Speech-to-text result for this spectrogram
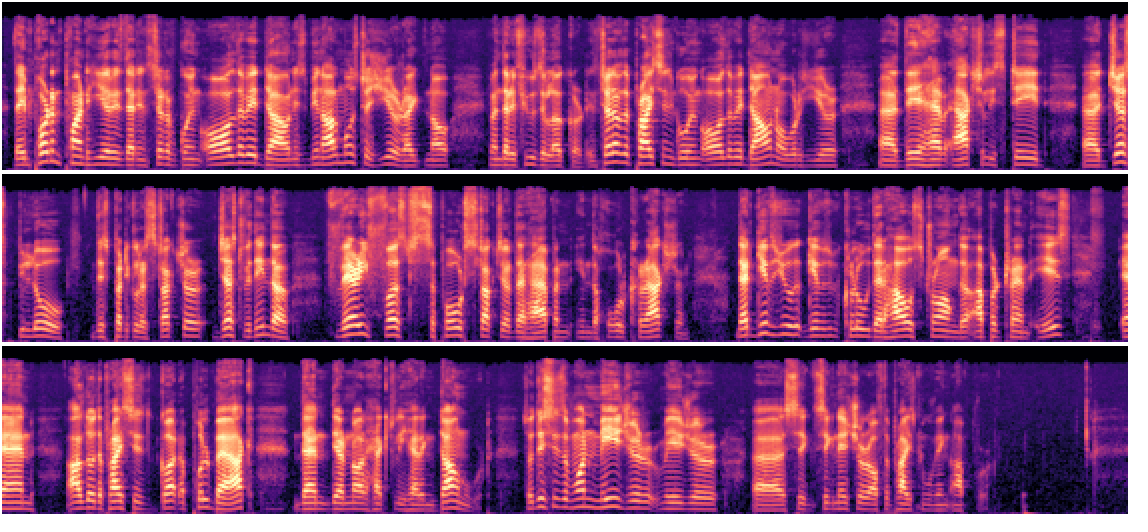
The important point here is that instead of going all the way down it's been almost a year right now when the refusal occurred. Instead of the prices going all the way down over here uh, they have actually stayed uh, just below this particular structure just within the very first support structure that happened in the whole correction. That gives you gives you a clue that how strong the upper trend is. And although the prices got a pullback then they're not actually heading downward so this is one major major uh, sig signature of the price moving upward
